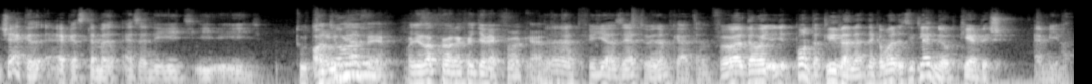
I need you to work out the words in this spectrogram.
És elkezd, elkezdtem e- ezen így, így, így Tudsz aludni azért? Vagy az akkor, amikor a gyerek fölkel? Hát figyelj, azért, hogy nem keltem föl, de hogy pont a Cleveland nekem az egyik legnagyobb kérdés emiatt.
